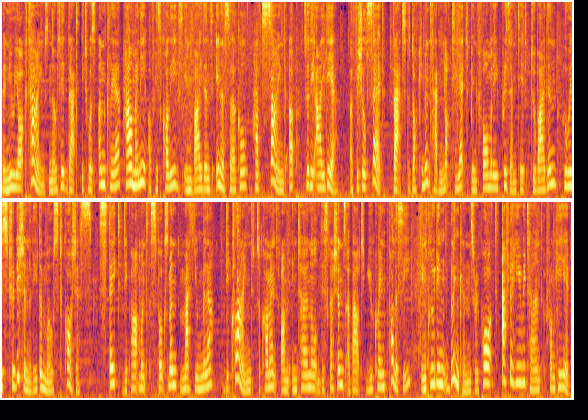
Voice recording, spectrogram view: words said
The New York Times noted that it was unclear how many of his colleagues in Biden's inner circle had signed up to the idea. Officials said that the document had not yet been formally presented to Biden, who is traditionally the most cautious. State Department spokesman Matthew Miller declined to comment on internal discussions about Ukraine policy, including Blinken's report, after he returned from Kiev.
